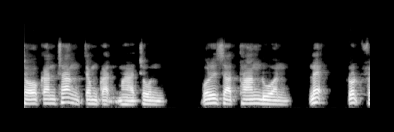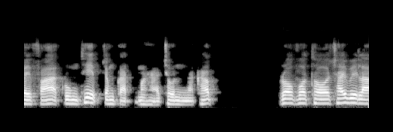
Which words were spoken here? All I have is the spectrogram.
ชอการช่างจำกัดมหาชน บริษัททางด่วน และรถไฟฟ้ากรุงเทพจำกัดมหาชนนะครับรฟทใช้เวลา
